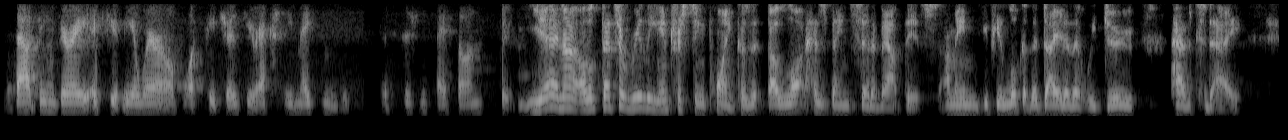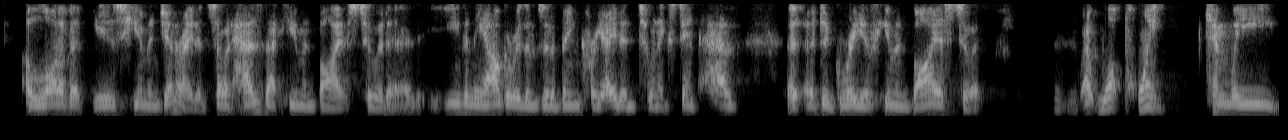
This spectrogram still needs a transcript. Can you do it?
without being very acutely aware of what features you're actually making the decisions based on. Yeah, no, look, that's a really interesting point because a lot has been said about this. I mean, if you look at the data that we do have today, a lot of it is human generated. So it has that human bias to it. Uh, even the algorithms that have been created to an extent have a, a degree of human bias to it. Mm-hmm. At what point can we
